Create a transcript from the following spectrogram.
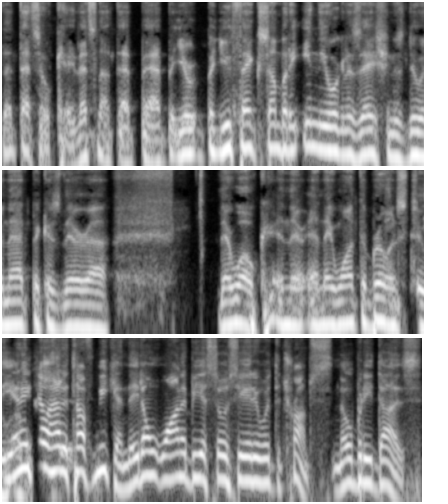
that, that's okay. That's not that bad. But you're. But you think somebody in the organization is doing that because they're. Uh, they're woke and they're and they want the Bruins to. The NHL had a tough weekend. They don't want to be associated with the Trumps. Nobody does.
